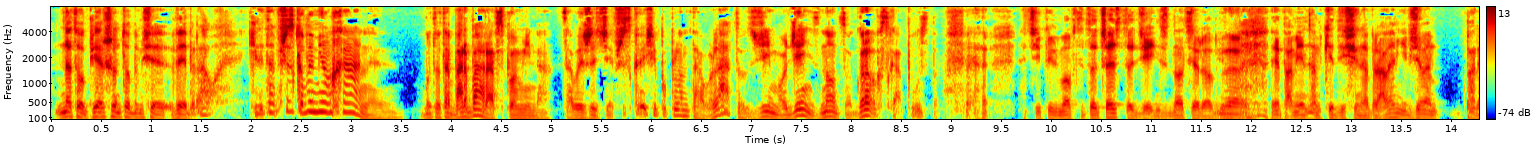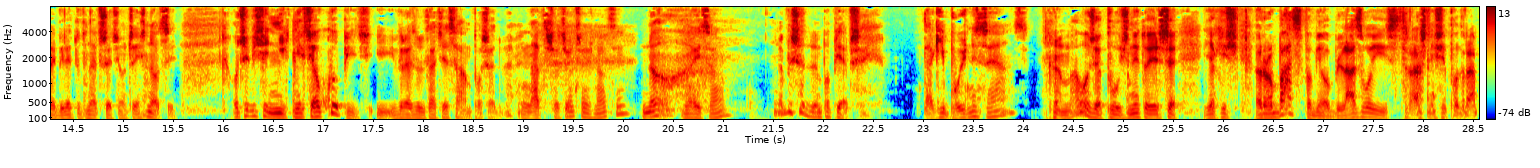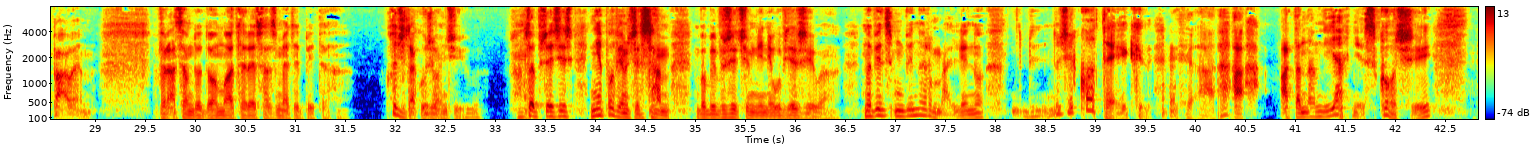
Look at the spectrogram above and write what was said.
Na tą pierwszą to bym się wybrał. Kiedy tam wszystko wymiąchane. Bo to ta Barbara wspomina całe życie. Wszystko jej się poplątało. Lato z zimą, dzień z nocą, groch z kapustą. Ci filmowcy to często dzień z nocy robią. No. Pamiętam, kiedy się nabrałem i wziąłem parę biletów na trzecią część nocy. Oczywiście nikt nie chciał kupić i w rezultacie sam poszedłem. Na trzecią część nocy? No, No i co? no wyszedłem po pierwszej. Taki późny seans? Mało, że późny, to jeszcze jakieś robactwo mnie oblazło i strasznie się podrapałem. Wracam do domu, a Teresa z mety pyta. Ci tak urządził? To przecież nie powiem, że sam, bo by w życiu mnie nie uwierzyła. No więc mówię normalnie, no, no że kotek. A, a, a ta na mnie jak nie skoczy,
